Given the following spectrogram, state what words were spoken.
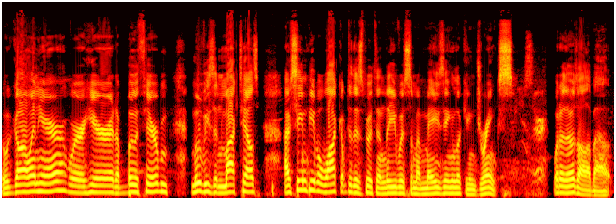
We go in here. We're here at a booth here, movies and mocktails. I've seen people walk up to this booth and leave with some amazing looking drinks. What are those all about?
